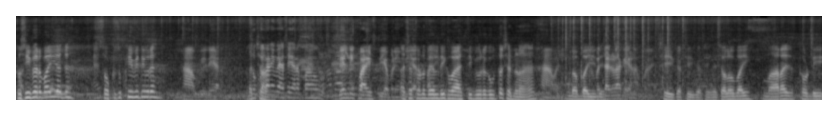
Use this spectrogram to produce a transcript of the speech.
ਤੁਸੀਂ ਫਿਰ ਬਾਈ ਅੱਜ ਸੁੱਖ ਸੁੱਖੀ ਵੀ ਤੀ ਉਰੇ? ਹਾਂ ਵੀਰੇ। ਯਾਰ ਅੱਛਾ। ਸੁੱਕਾ ਨਹੀਂ ਵੈਸੇ ਯਾਰ ਆਪਾਂ ਨੂੰ ਦਿਲ ਦੀ ਖੁਆਇਸ਼ ਸੀ ਆਪਣੀ ਅੱਛਾ ਤੁਹਾਡੇ ਦਿਲ ਦੀ। ਖਵਾਇਸ਼ ਤੀ ਵੀ ਉਰੇ ਕਬੂਤਰ ਛੱਡਣਾ ਹੈ। ਹਾਂ ਬਾਈ। ਬਾਬਾ ਜੀ ਦੇ। ਬੱਚਾ ਚੜਾ ਕੇ ਜਾਣਾ ਆਪਾਂ ਨੇ। ਠੀਕ ਹੈ ਠੀਕ ਹੈ ਠੀਕ ਹੈ। ਚਲੋ ਬਾਈ ਮਹਾਰਾਜ ਤੁਹਾਡੀ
